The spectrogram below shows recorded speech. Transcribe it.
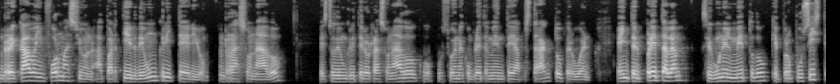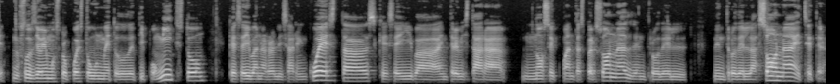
recaba información a partir de un criterio razonado. Esto de un criterio razonado suena completamente abstracto, pero bueno, e interprétala según el método que propusiste. Nosotros ya habíamos propuesto un método de tipo mixto, que se iban a realizar encuestas, que se iba a entrevistar a no sé cuántas personas dentro del, dentro de la zona, etc.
